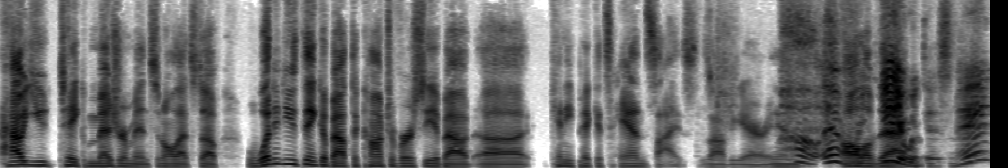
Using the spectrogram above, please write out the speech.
how you take measurements and all that stuff. What did you think about the controversy about uh Kenny Pickett's hand size, Xavier, and oh, all of that. with this, man.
